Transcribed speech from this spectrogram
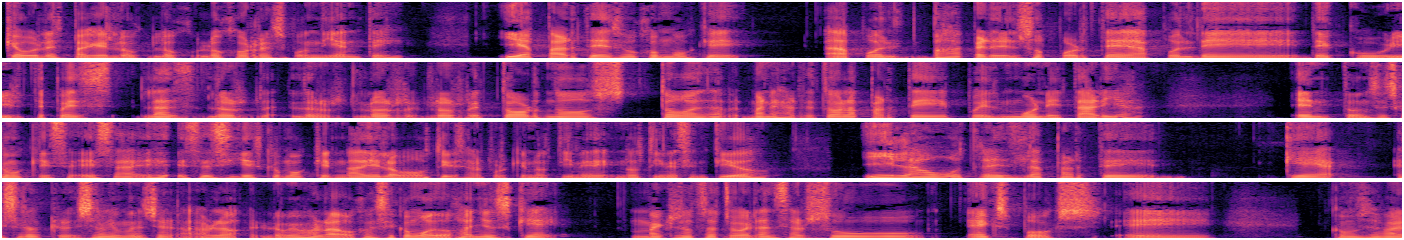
que vos les pagues lo, correspondiente. Y aparte de eso, como que Apple vas a perder el soporte de Apple de, de cubrirte pues las, los, los, retornos, toda, manejarte toda la parte pues monetaria. Entonces como que esa, ese sí es como que nadie lo va a utilizar porque no tiene, no tiene sentido. Y la otra es la parte que, eso lo, eso lo, lo, lo hemos hablado hace como dos años, que Microsoft trató de lanzar su Xbox, eh, ¿cómo se llama?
